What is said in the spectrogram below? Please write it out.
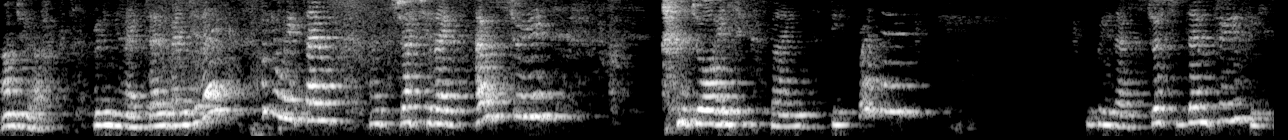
And relax. Bring your leg down, bend your legs, put your weight down, and stretch your legs out straight. Draw into your spine. Deep breath in. Breathe out, stretch it down through your feet.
